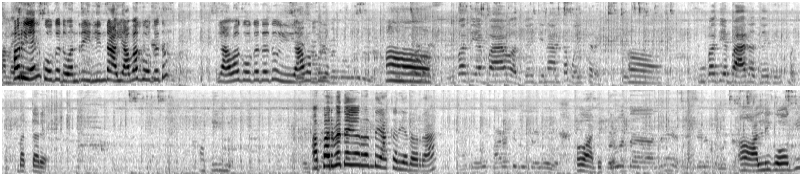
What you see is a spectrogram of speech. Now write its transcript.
ಆಮೇಲೆ ಅವ್ರು ಏನಕ್ಕೆ ಹೋಗೋದು? ಅಂದ್ರೆ ಇಲ್ಲಿಂದ ಯಾವಾಗ ಹೋಗೋದು? ಯಾವಾಗ ಹೋಗೋದು ಅದು? ಯಾವ ಹಬ್ಬ? ಹಾಂ ಯುಗಾದಿ ಹಬ್ಬ ಹದಿನೈದು ದಿನ ಅಂತ ಹೋಯ್ತಾರೆ ಹಾಂ. ಯುಗಾದಿ ಹಬ್ಬ ಆದ ಹದಿನೈದು ದಿನಕ್ಕೆ ಬರ್ತಾರೆ. ಬರ್ತಾರೆ. ಆ ಪರ್ವತಯ್ಯರು ಅಂತ ಯಾಕೆ ಕರೆಯೋದವ್ರ? ಓ ಅದಕ್ಕೆ ಹಾಂ ಅಲ್ಲಿಗೆ ಹೋಗಿ.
